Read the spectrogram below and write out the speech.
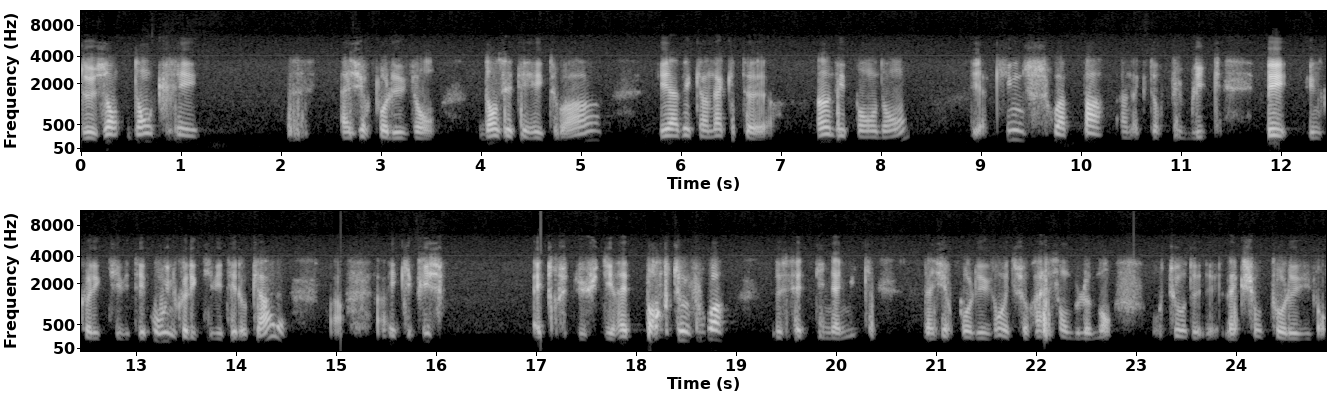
De d'ancrer agir pour le vivant dans ces territoires et avec un acteur indépendant et qui ne soit pas un acteur public et une collectivité ou une collectivité locale voilà, et qui puisse être, je dirais, porte-voix de cette dynamique d'agir pour le vivant et de ce rassemblement autour de, l'action pour le vivant.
